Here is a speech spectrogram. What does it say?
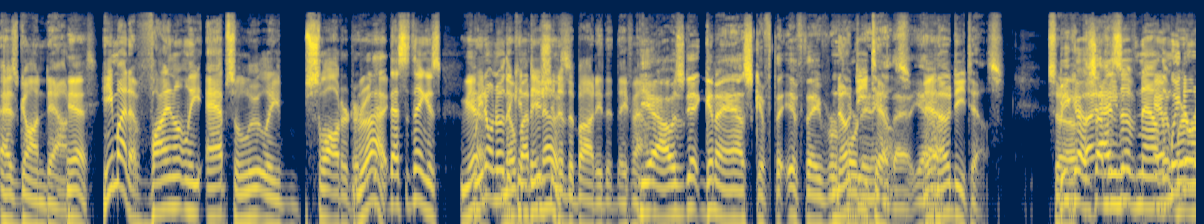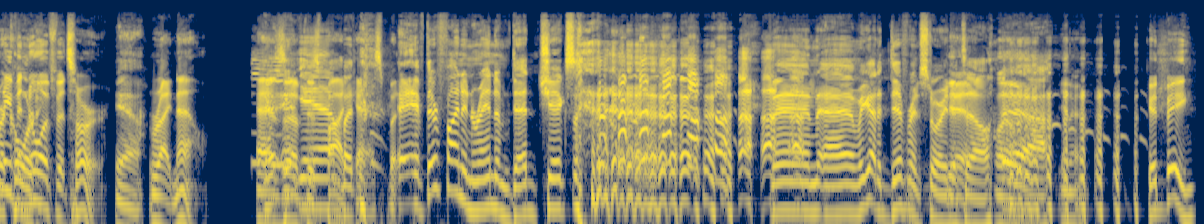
has gone down Yes. he might have violently, absolutely slaughtered her. Right. That's the thing is, Yeah, we don't know the nobody condition knows. of the body that they found. Yeah, I was g- gonna ask if the if they've reported no any of details. that. Yeah. no details. So Because, I as mean- of now, and that we we're don't even know if it's her Yeah. right now, as of Yeah, this podcast. But, if they're finding random dead chicks, then uh, we got a different story to tell. Well, Yeah. you know, could be.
